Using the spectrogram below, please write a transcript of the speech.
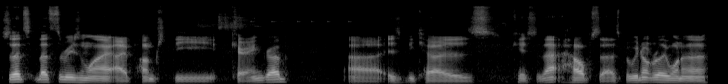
So that's that's the reason why I pumped the Carrion Grub, uh, is because, okay, so that helps us, but we don't really want to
